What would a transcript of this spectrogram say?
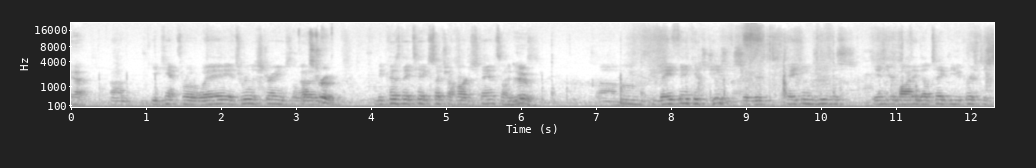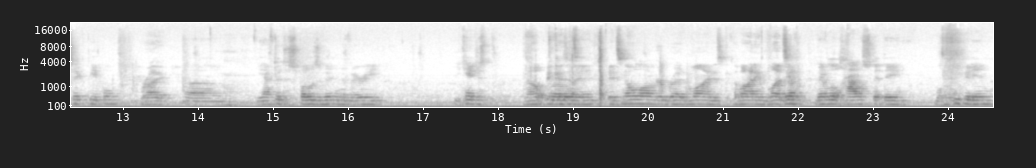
yeah, um, you can't throw it away. It's really strange. a lot that's of- true. Because they take such a hard stance I on do. this, Um, they think it's Jesus, so you're taking Jesus into your body. They'll take the Eucharist to sick people. Right. Um, you have to dispose of it in a very, you can't just No, because it's, it's no longer bread and wine, it's the body and blood. They have, they have a little house that they will keep it in.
